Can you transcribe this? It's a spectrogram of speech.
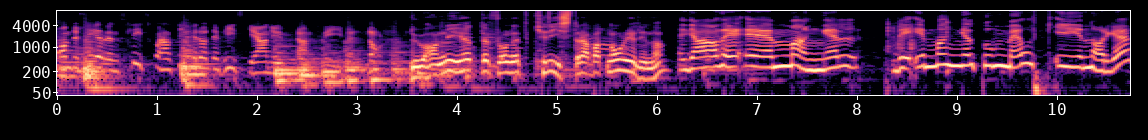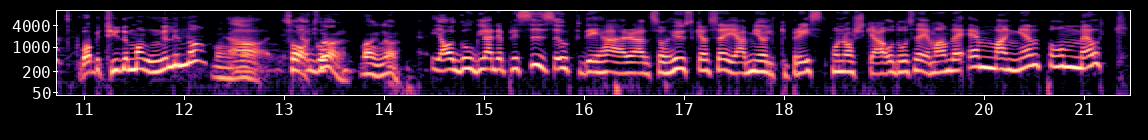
Om du ser en slisk och han sticker åt en fisk är han utan tvivel norsk. Du har nyheter från ett krisdrabbat Norge, Linda. Ja, det är mangel. Det är mangel på mjölk i Norge. Vad betyder mangel, Linda? Ja, Saknar, manglar. Jag googlade precis upp det här, alltså hur ska jag säga mjölkbrist på norska och då säger man det är mangel på mjölk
